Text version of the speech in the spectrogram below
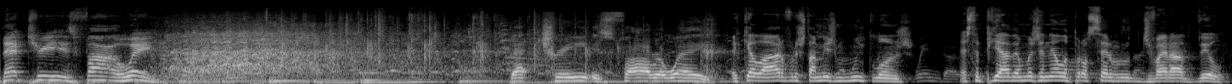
that tree is far away. That tree is far away. Aquela árvore está mesmo muito longe. Esta piada é uma janela para o cérebro desvairado dele.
